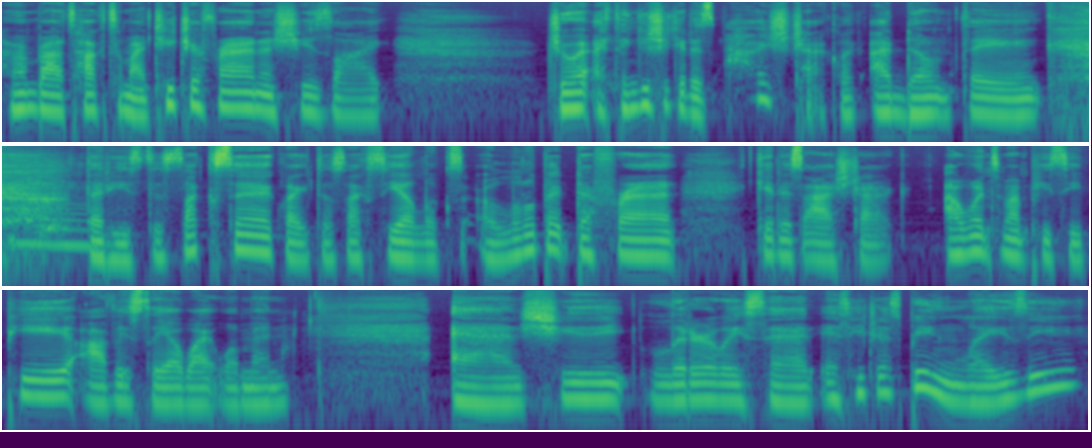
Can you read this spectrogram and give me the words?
I remember I talked to my teacher friend and she's like, Joi, I think you should get his eyes checked. Like, I don't think mm-hmm. that he's dyslexic. Like, dyslexia looks a little bit different. Get his eyes checked. I went to my PCP, obviously a white woman, and she literally said, Is he just being lazy?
